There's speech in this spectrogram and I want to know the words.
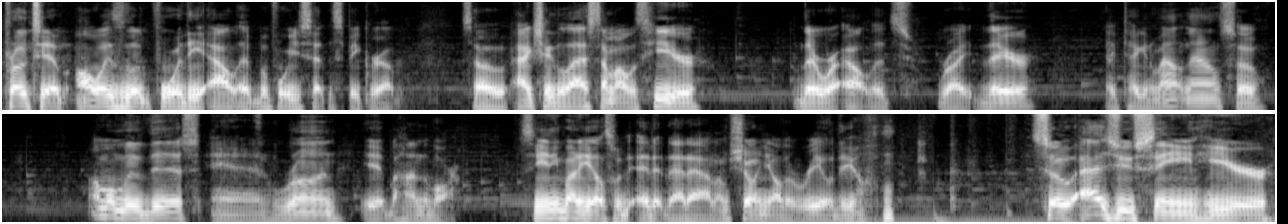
Pro tip, always look for the outlet before you set the speaker up. So actually the last time I was here, there were outlets right there. They've taken them out now. So I'm gonna move this and run it behind the bar. See, anybody else would edit that out. I'm showing y'all the real deal. so as you've seen here,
